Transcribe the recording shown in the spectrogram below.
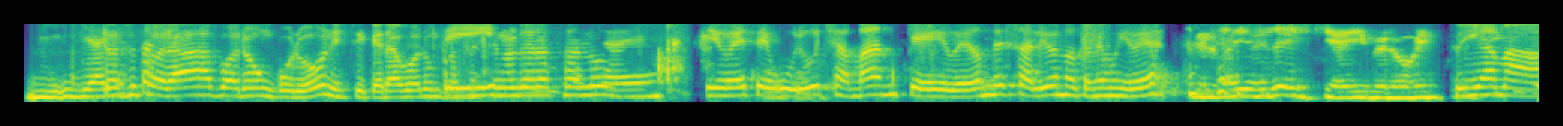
y, asesorada por un gurú, ni siquiera por un profesional de la salud. Sí, ese gurú chamán que de dónde salió no tenemos idea. Del Valle del Elche ahí, pero se llama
